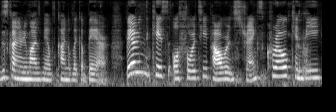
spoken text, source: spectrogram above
this kind of reminds me of kind of like a bear. Bear indicates authority power and strength. Crow can be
